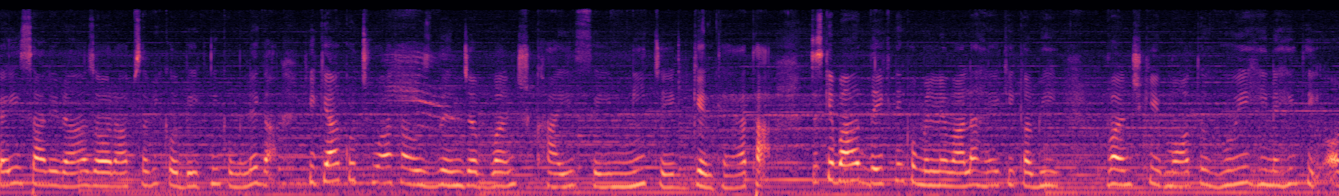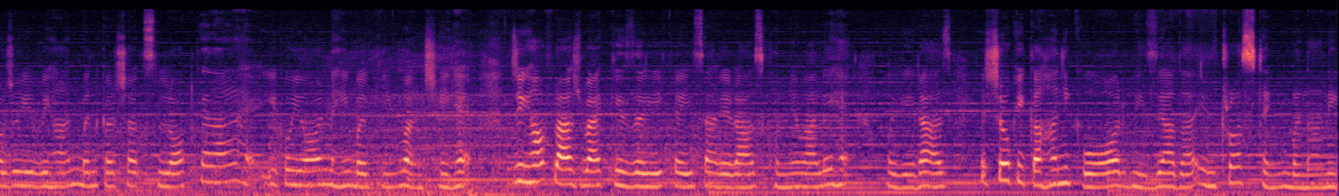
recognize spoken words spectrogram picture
कई सारे राज और आप सभी को देखने को मिलेगा कि क्या कुछ हुआ था उस दिन जब वंश खाई से नीचे गिर गया था। जिसके बाद देखने को मिलने वाला है कि कभी वंश की मौत हुई ही नहीं थी और जो ये विहान बनकर शख्स लौट कर आया है, ये कोई और नहीं बल्कि वंश ही है। जी हाँ फ्लैशबैक के ज़रिए कई सारे राज खुलने वाले हैं और ये राज इस शो की कहानी को और भी ज़्यादा इंटरेस्टिंग बनाने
